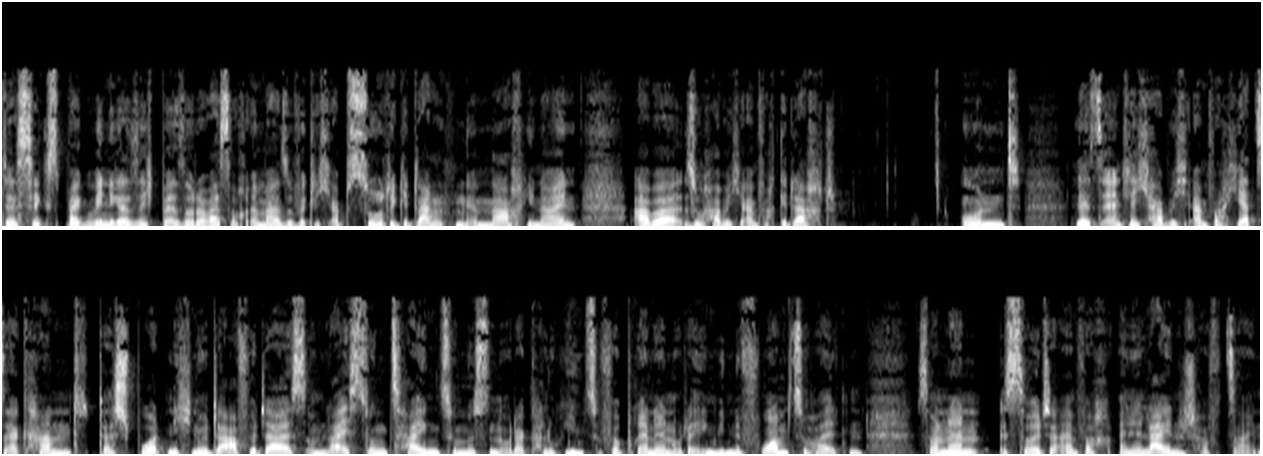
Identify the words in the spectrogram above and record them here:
der Sixpack weniger sichtbar ist oder was auch immer. Also wirklich absurde Gedanken im Nachhinein. Aber so habe ich einfach gedacht. Und letztendlich habe ich einfach jetzt erkannt, dass Sport nicht nur dafür da ist, um Leistungen zeigen zu müssen oder Kalorien zu verbrennen oder irgendwie eine Form zu halten, sondern es sollte einfach eine Leidenschaft sein.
